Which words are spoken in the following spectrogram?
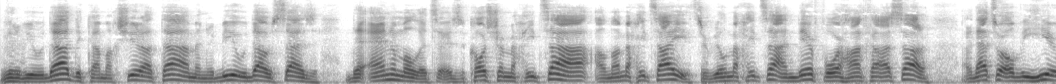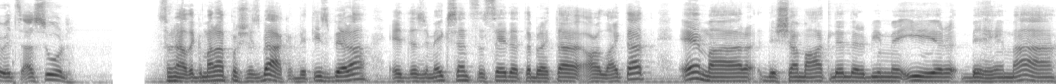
Rabbi the kamachshir atam, and Rabbi Yehuda says the animal it's a, it's a kosher mechitza, alma mechitza, it's a real mechitza, and therefore hacha asar, and that's why over here it's asur. So now the Gemara pushes back. V'tisbera, it doesn't make sense to say that the Braita are like that. Emar the shamat Rabbi Meir behema,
